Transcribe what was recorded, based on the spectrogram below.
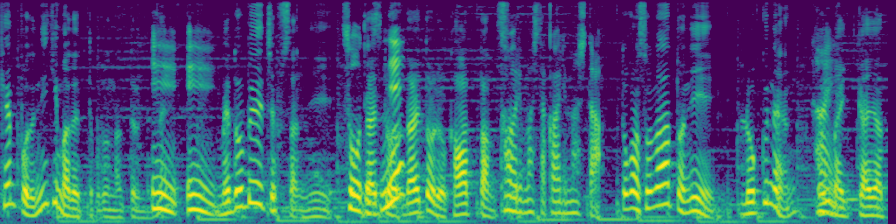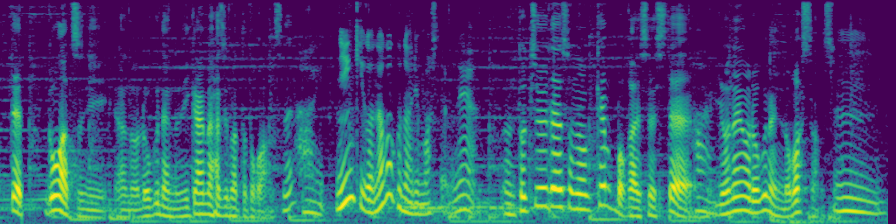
憲法で2期までってことになってるんでえね。えええメドベーチェフさんにそうですね。大統大統領変わったんですよ。変わりました変わりました。ところがその後に6年をはい。今1回やって、5月にあの6年の2回目始まったところなんですね、はい。任期が長くなりましたよね。うん途中でその憲法改正してはい。4年を6年に延ばしたんですよ、うん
